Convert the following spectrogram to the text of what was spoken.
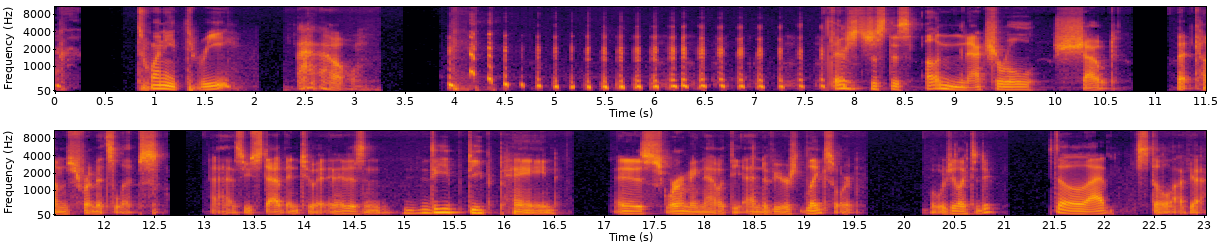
23? Ow. There's just this unnatural shout that comes from its lips as you stab into it, and it is in deep, deep pain. And it is squirming now at the end of your leg sword. What would you like to do? Still alive. Still alive, yeah.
